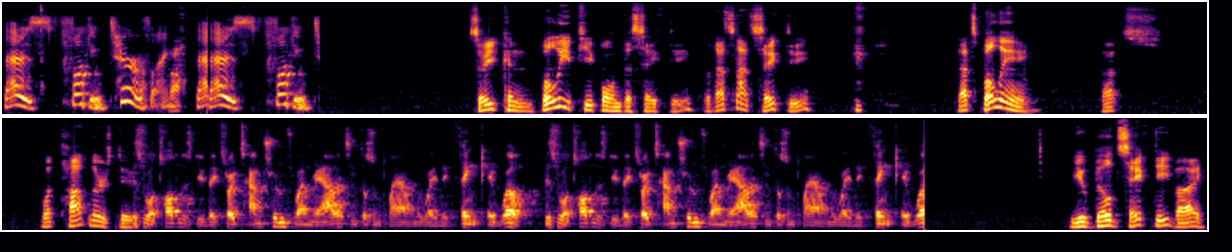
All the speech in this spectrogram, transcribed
That is fucking terrifying. Ah. That, that is fucking. Ter- so you can bully people into safety, but that's not safety. that's bullying. That's what toddlers do. This is what toddlers do. They throw tantrums when reality doesn't play out in the way they think it will. This is what toddlers do. They throw tantrums when reality doesn't play out in the way they think it will. You build safety by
